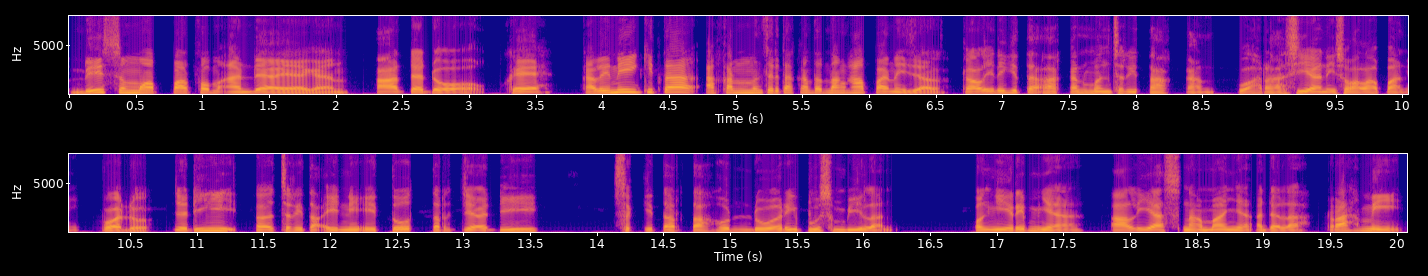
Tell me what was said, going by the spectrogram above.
Di semua platform ada ya kan? Ada dong. Oke, kali ini kita akan menceritakan tentang apa nih Jal? Kali ini kita akan menceritakan wah rahasia nih soal apa nih. Waduh. Jadi eh, cerita ini itu terjadi sekitar tahun 2009. Pengirimnya alias namanya adalah Rahmi.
